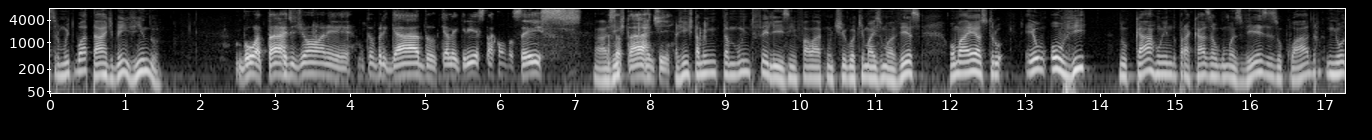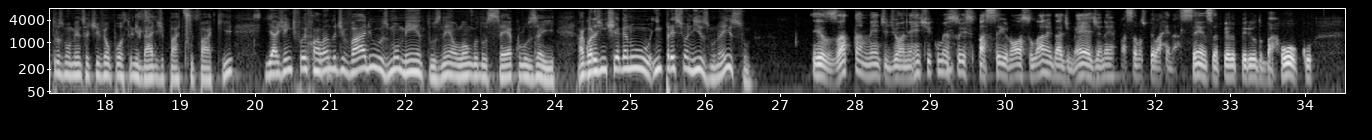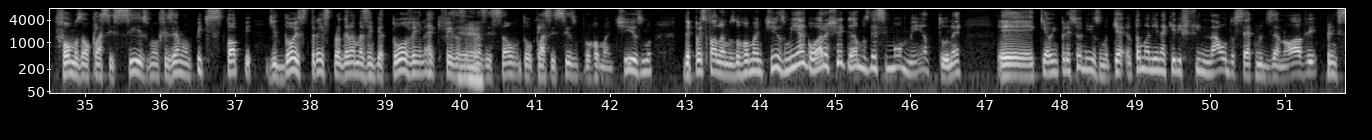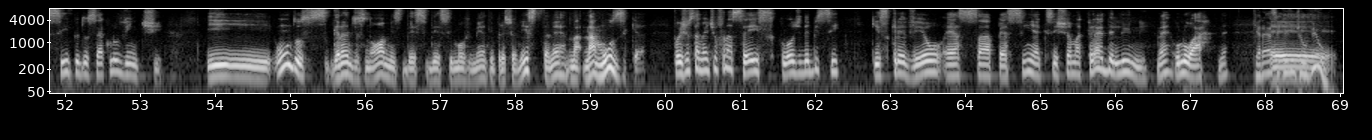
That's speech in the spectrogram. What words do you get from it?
Maestro, muito boa tarde, bem-vindo. Boa tarde, Johnny. Muito obrigado. Que alegria estar com vocês a essa gente, tarde. A gente também está muito feliz em falar contigo aqui mais uma vez. Ô, maestro, eu ouvi no carro indo para casa algumas vezes o quadro. Em outros momentos eu tive a oportunidade de participar aqui e a gente foi falando de vários momentos, né, ao longo dos séculos aí. Agora a gente chega no impressionismo, não é isso? Exatamente, Johnny. A gente começou esse passeio nosso lá na Idade Média, né? Passamos pela Renascença, pelo período barroco, fomos ao classicismo, fizemos um pit stop de dois, três programas em Beethoven, né? Que fez essa é. transição do classicismo para o romantismo. Depois falamos do romantismo e agora chegamos nesse momento, né? É, que é o impressionismo. Que é, estamos ali naquele final do século XIX, princípio do século XX. E um dos grandes nomes desse, desse movimento impressionista, né, na, na, música, foi justamente o francês Claude Debussy, que escreveu essa pecinha que se chama Clair de Lune, né, o Luar, né? Que era essa é, que a gente é, ouviu?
